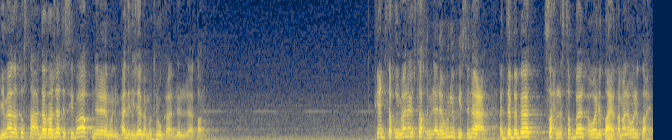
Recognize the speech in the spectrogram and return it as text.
لماذا تصنع دراجات السباق من الألمنيوم؟ هذه الإجابة متروكة للطالب. في عندي تقويم. هنا يستخدم الألمنيوم في صناعة الدبابات؟ صح لاستقبال أواني طاهية. طبعا أواني طاهية.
